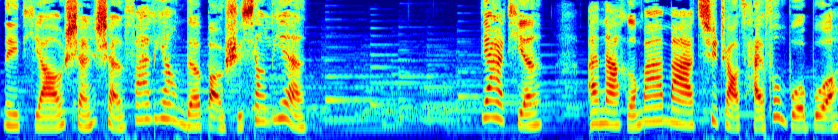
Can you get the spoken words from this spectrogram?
那条闪闪发亮的宝石项链。第二天，安娜和妈妈去找裁缝伯伯。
